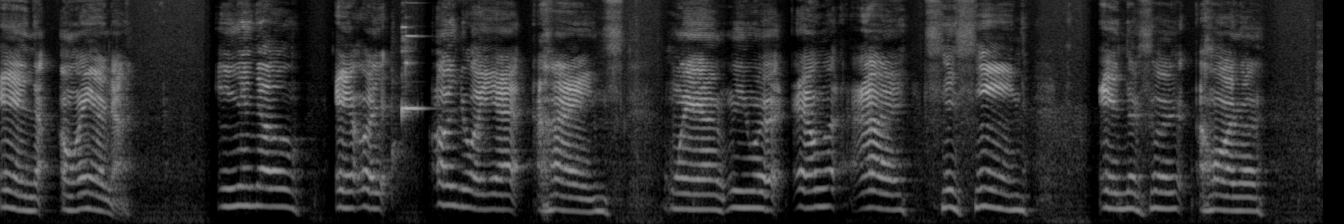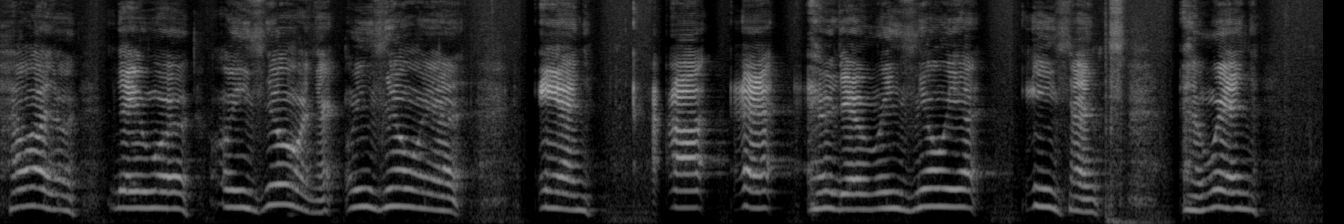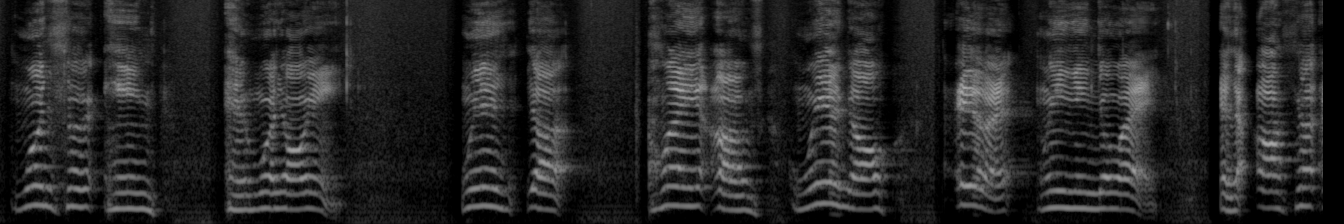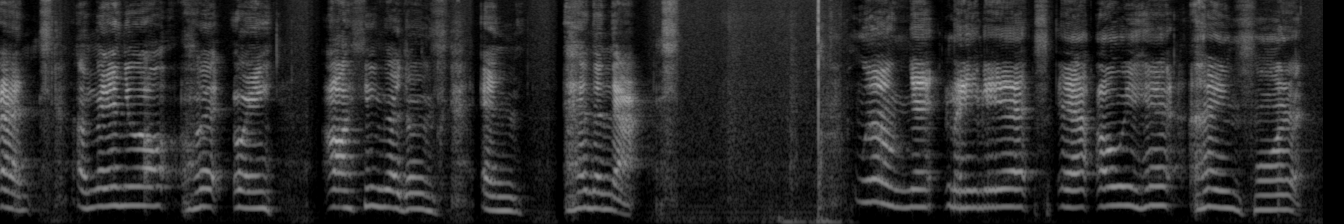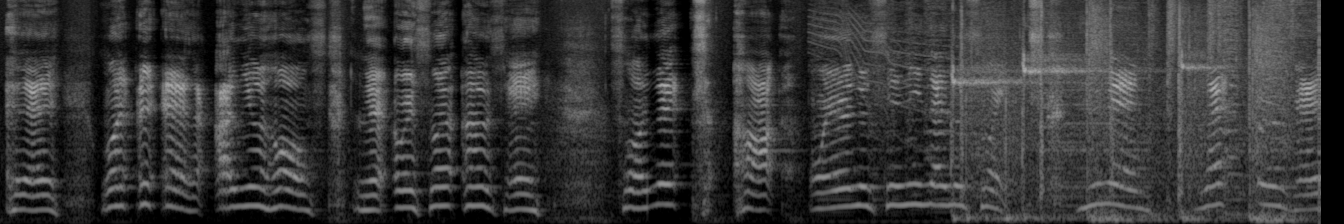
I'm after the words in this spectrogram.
in Atlanta. Even though it was at times where we were LI 16 in the first quarter. However, they were resilient, resilient, and uh, at their resilient defense and when 113 and 108 with the play of Randle it leading the way. And off the ends, Immanuel Quickley, Austin Rivers, and Heather Knox. Well, maybe that's all we have time for today. Once again, I'm your host, Nicholas Jose, for this hot, where the city never sleeps. Tune in next Thursday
